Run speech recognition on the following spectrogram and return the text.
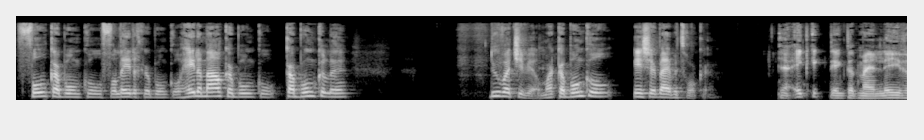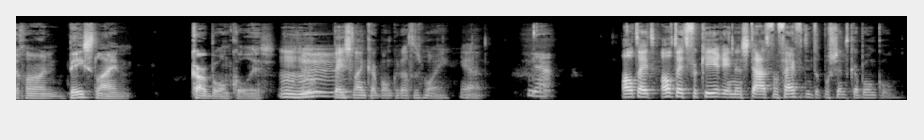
Vol carbonkel, volledig carbonkel, helemaal carbonkel, carbonkelen. Doe wat je wil. Maar carbonkel is erbij betrokken. Ja, ik, ik denk dat mijn leven gewoon baseline carbonkel is. Mm. Baseline carbonkel, dat is mooi. Ja. Ja. Altijd, altijd verkeren in een staat van 25% carbonkel.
